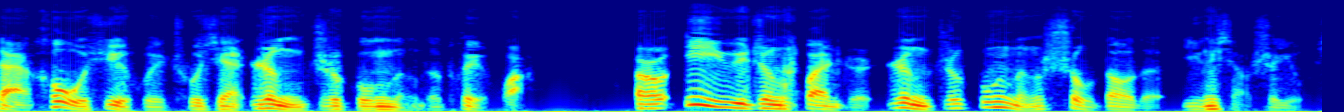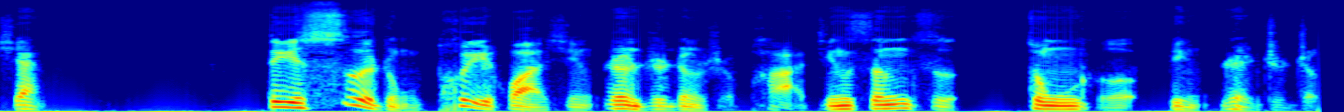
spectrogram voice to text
但后续会出现认知功能的退化，而抑郁症患者认知功能受到的影响是有限的。第四种退化性认知症是帕金森氏综合病认知症。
